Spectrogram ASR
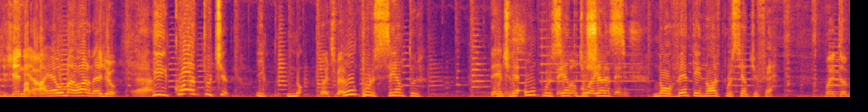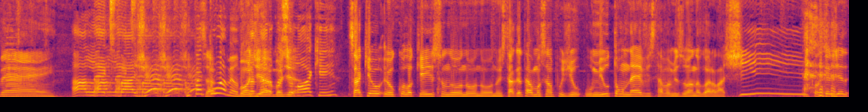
Que genial. Papai é o maior, né, Gil? Enquanto ti- e, no, Quando tiver 1%, quando tiver 1% de chance, Denis? 99% de fé. Muito bem. Alex Bagé. Culpa é tua, meu. Bom Fica dia, bom com esse dia. Loki aí. Sabe que eu, eu coloquei isso no, no, no, no Instagram, tava mostrando pro Gil. O Milton Neves tava me zoando agora lá. Xiii, qualquer dia.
